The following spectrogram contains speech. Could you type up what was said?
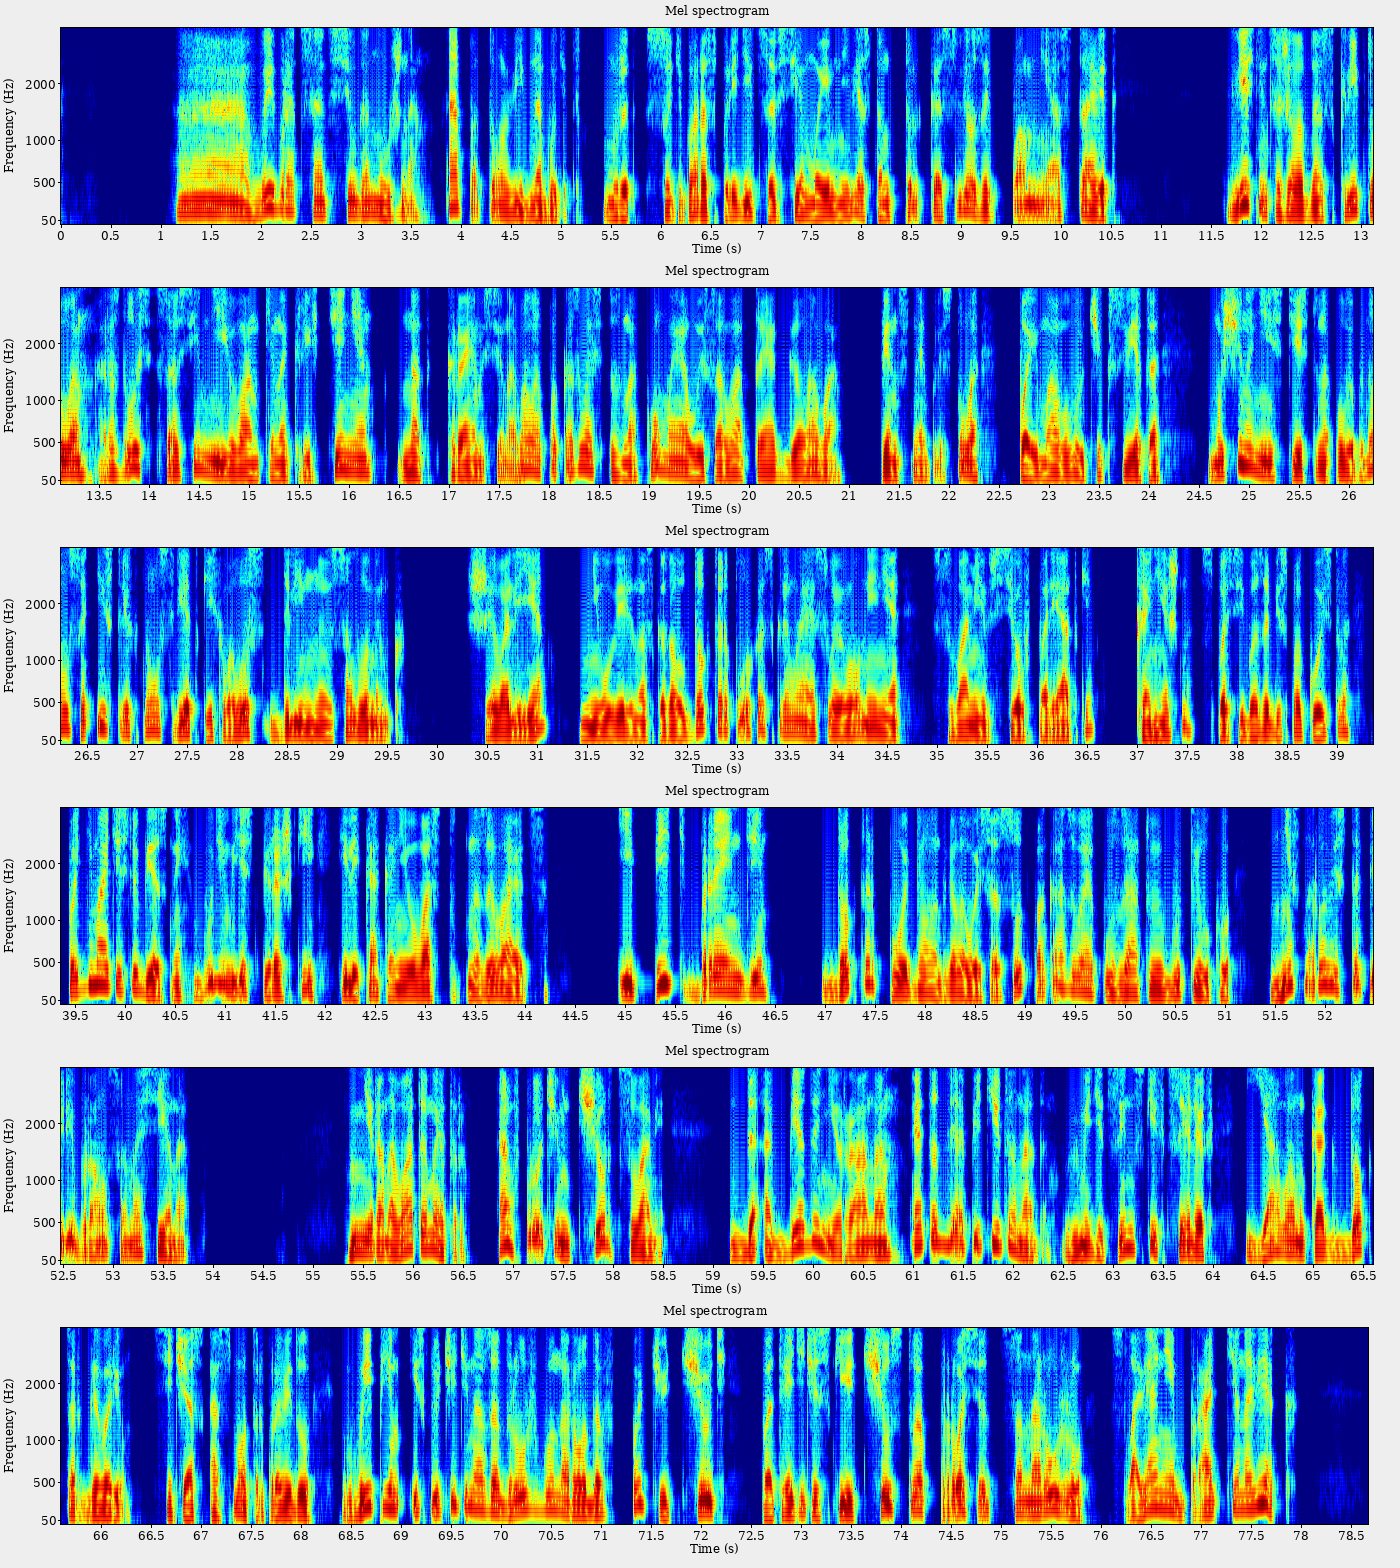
А, выбраться отсюда нужно. А потом видно будет. Может, судьба распорядится всем моим невестам, только слезы по мне оставит. Лестница жалобно скрипнула, раздалось совсем не Иванкино кряхтение, Над краем сеновала показалась знакомая лысоватая голова. Пенсная блеснула, поймав лучик света. Мужчина неестественно улыбнулся и стряхнул с редких волос длинную соломинку. «Шевалье?» – неуверенно сказал доктор, плохо скрывая свое волнение. «С вами все в порядке?» «Конечно, спасибо за беспокойство. Поднимайтесь, любезный, будем есть пирожки или как они у вас тут называются». «И пить бренди». Доктор поднял над головой сосуд, показывая пузатую бутылку. Несноровисто перебрался на сено. «Не рановато, мэтр. А, впрочем, черт с вами. До обеда не рано. Это для аппетита надо. В медицинских целях. Я вам как доктор говорю. Сейчас осмотр проведу. Выпьем исключительно за дружбу народов. По чуть-чуть. Патриотические чувства просятся наружу. Славяне – братья навек.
